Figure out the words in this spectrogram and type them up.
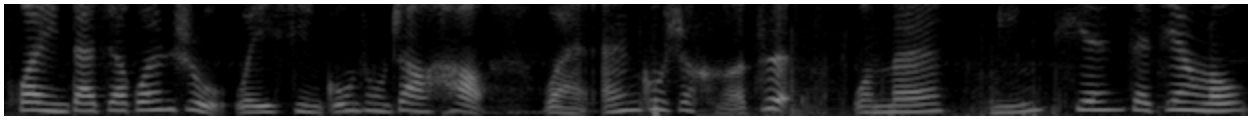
欢迎大家关注微信公众账号“晚安故事盒子”。我们明天再见喽！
